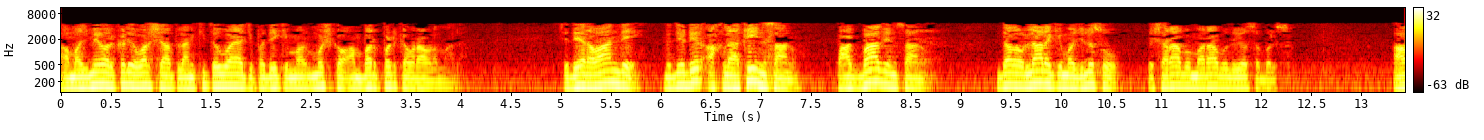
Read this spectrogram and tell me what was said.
او مجمع ور کړې ورشه پلان کې ته وایا چې په دې کې مشک او انبر پټ کا وراوړم مال چې دې روان دي نو دې ډېر اخلاقی انسانو پاک باز انسانو دا لار کې مجلسو شراب او مراب د یو سبلس او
